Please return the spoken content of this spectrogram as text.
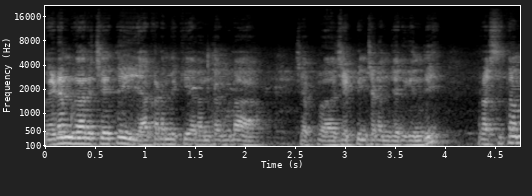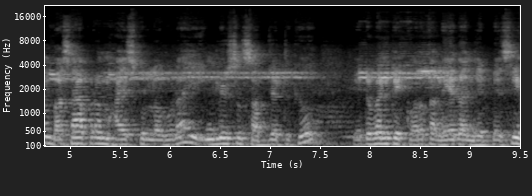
మేడం గారి చేత ఈ అకాడమిక్ ఇయర్ అంతా కూడా చెప్ చెప్పించడం జరిగింది. ప్రస్తుతం బసాపురం హై స్కూల్లో కూడా ఇంగ్లీషు సబ్జెక్టుకు ఎటువంటి కొరత లేదని చెప్పేసి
